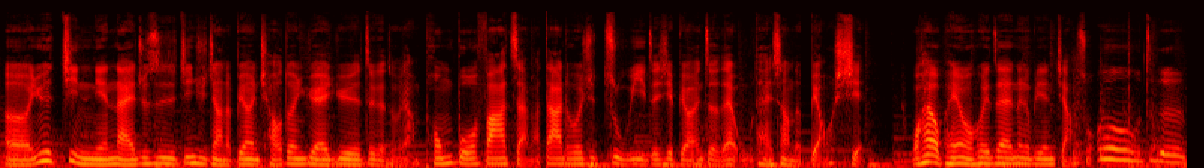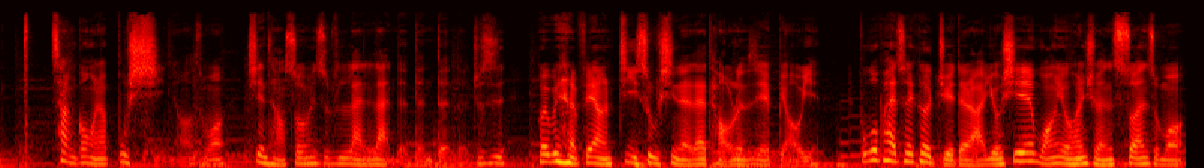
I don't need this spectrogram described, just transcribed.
呃，因为近年来就是金曲奖的表演桥段越来越这个怎么样蓬勃发展嘛，大家都会去注意这些表演者在舞台上的表现。我还有朋友会在那边讲说，哦，这个。唱功好像不行哦，什么现场收音是不是烂烂的等等的，就是会变得非常技术性的在讨论这些表演。不过派翠克觉得啦，有些网友很喜欢酸什么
